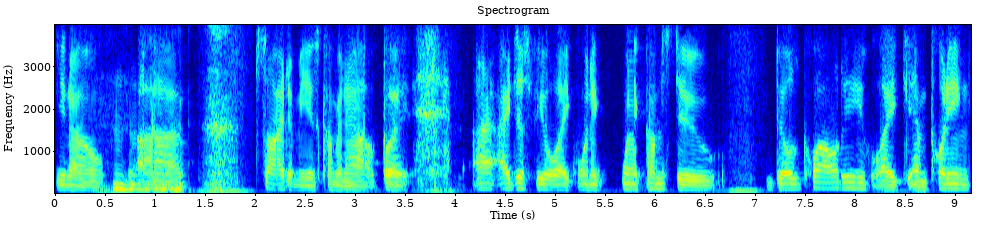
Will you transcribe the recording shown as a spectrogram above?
you know, uh, side of me is coming out. But I, I just feel like when it when it comes to build quality, like and putting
